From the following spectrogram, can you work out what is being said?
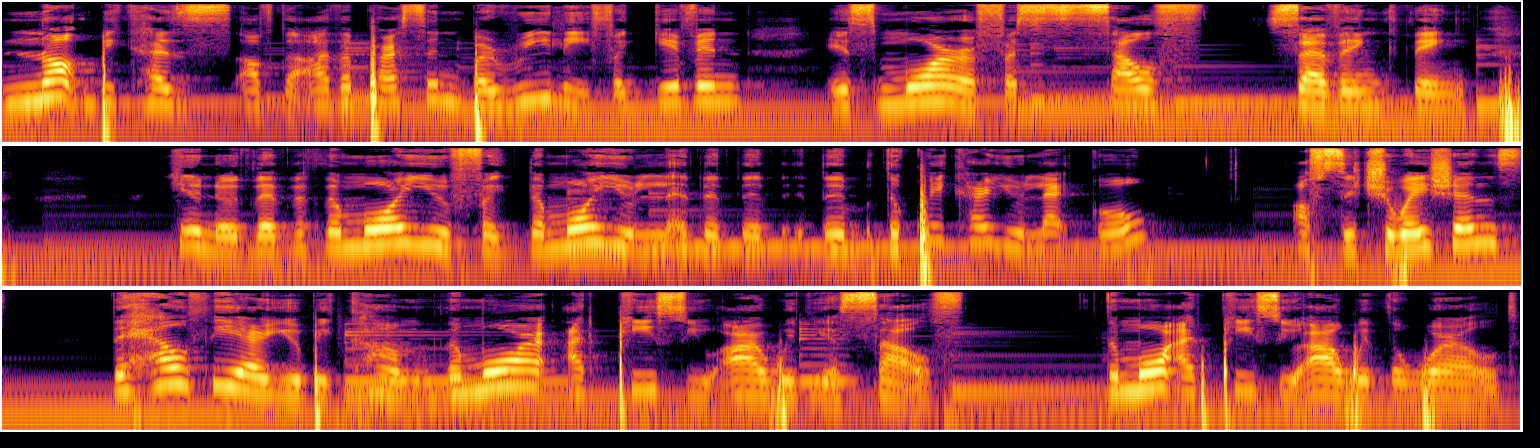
not because of the other person, but really forgiving is more of a self serving thing you know the, the, the more you the more you let the, the, the, the quicker you let go of situations the healthier you become the more at peace you are with yourself the more at peace you are with the world.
